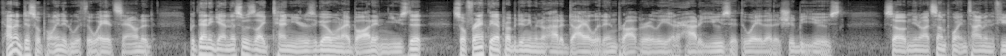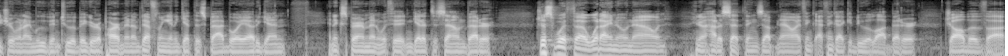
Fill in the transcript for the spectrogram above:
kind of disappointed with the way it sounded. But then again, this was like 10 years ago when I bought it and used it. So frankly, I probably didn't even know how to dial it in properly or how to use it the way that it should be used. So, you know, at some point in time in the future when I move into a bigger apartment, I'm definitely going to get this bad boy out again and experiment with it and get it to sound better. Just with uh, what I know now and you know how to set things up now, I think I think I could do a lot better job of uh,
